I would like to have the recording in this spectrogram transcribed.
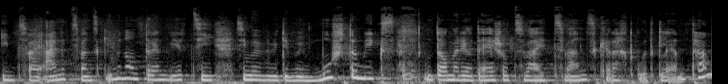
im 2021 immer noch Trend wird sein, sind wir wieder mit dem Mustermix. Und da wir ja den schon 2020 recht gut gelernt haben,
